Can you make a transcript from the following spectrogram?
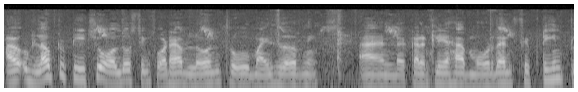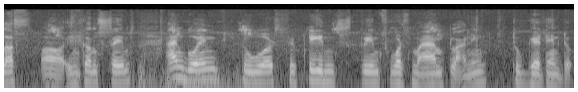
I would love to teach you all those things what I have learned through my journey. And currently I have more than 15 plus uh, income streams and going towards 15 streams what I am planning to get into.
